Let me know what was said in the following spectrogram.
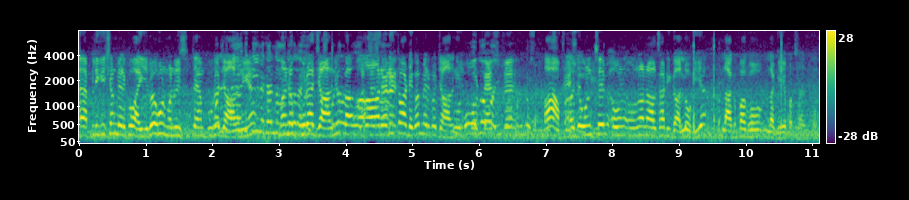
ਐਪਲੀਕੇਸ਼ਨ ਮੇਰੇ ਕੋਲ ਆਈ ਜਦੋਂ ਹੁਣ ਮੈਨੂੰ ਇਸ ਟਾਈਮ ਪੂਰਾ ਯਾਦ ਨਹੀਂ ਕੀ ਲਿਖਿਆ ਹੈ ਨਾਮ ਮੈਨੂੰ? ਪੂਰਾ ਯਾਦ ਨਹੀਂ ਆਲਰੇਡੀ ਤੁਹਾਡੇ ਕੋਲ ਮੇਰੇ ਕੋਲ ਯਾਦ ਨਹੀਂ। ਹੈ। ਹਾਂ ਉਹਨਾਂ ਸੇ ਉਹਨਾਂ ਨਾਲ ਸਾਡੀ ਗੱਲ ਹੋ ਗਈ ਆ ਲਗਭਗ ਉਹ ਲੱਗੇ ਆ ਪ੍ਰੋਸੈਸ ਤੇ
